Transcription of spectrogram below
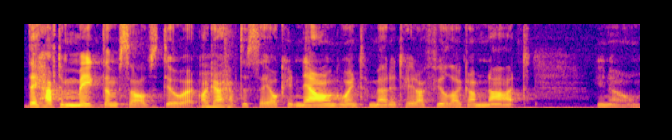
they have to make themselves do it. Like mm-hmm. I have to say, okay, now I'm going to meditate. I feel like I'm not, you know,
